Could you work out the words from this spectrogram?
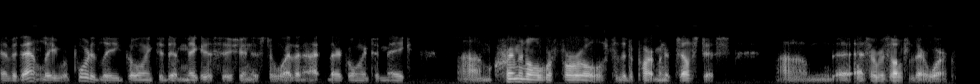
evidently, reportedly, going to make a decision as to whether or not they're going to make um, criminal referrals to the Department of Justice um, as a result of their work.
